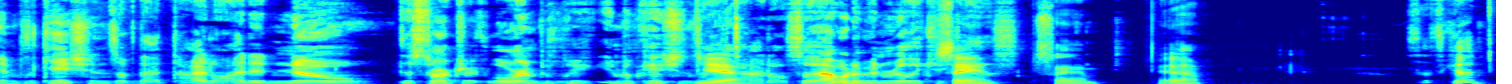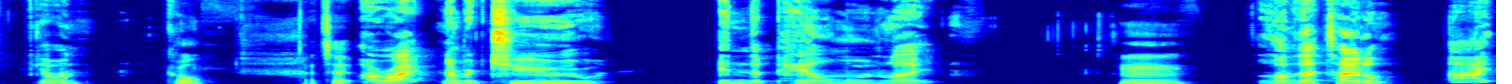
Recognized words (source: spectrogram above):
implications of that title. I didn't know the Star Trek lore impli- implications of Yeah. the title. So that would have been really same, ass. same. Yeah, So that's good. Good one. cool. That's it. All right, number two, in the pale moonlight. Mm. Love that title. I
